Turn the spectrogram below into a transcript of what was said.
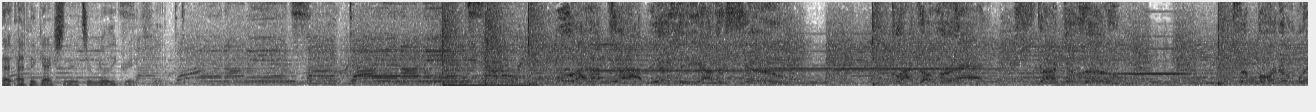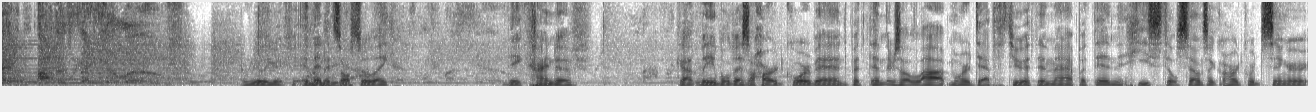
I, I think actually it's a really great fit. Dying on the inside, dying on the inside. Right on top, here's the other shoe. Clouds overhead, start to loom. Support a win, others face to lose. a really great fit. And then it's also like they kind of got labeled as a hardcore band, but then there's a lot more depth to it than that. But then he still sounds like a hardcore singer.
